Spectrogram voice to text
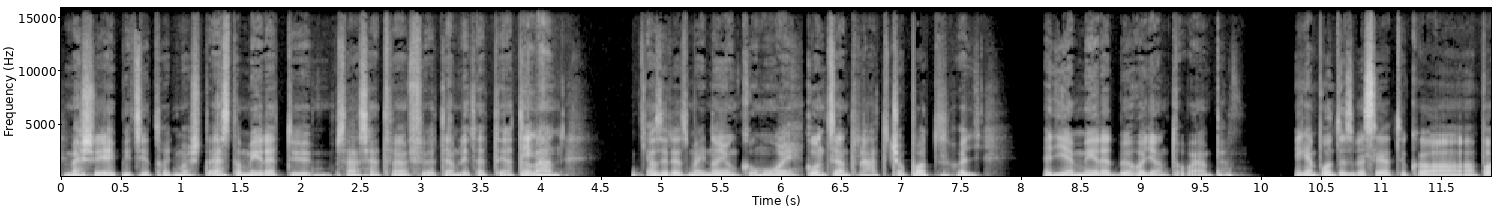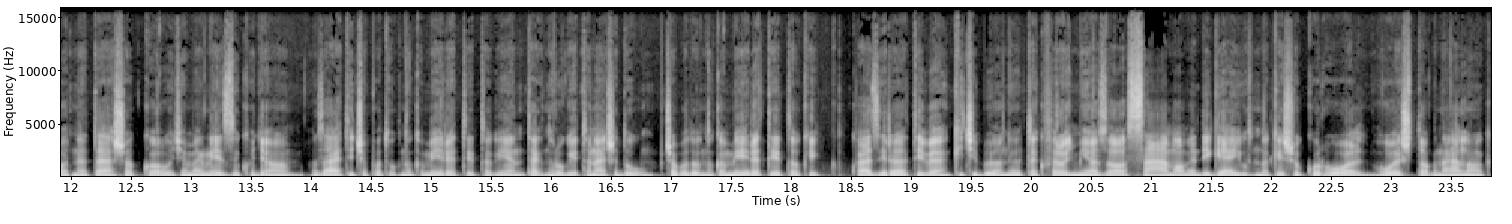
Mesélj egy picit, hogy most ezt a méretű 170 főt említettél talán. Igen. Azért ez már egy nagyon komoly, koncentrált csapat, hogy egy ilyen méretből hogyan tovább? Igen, pont ezt beszéltük a, a partnertársakkal, hogyha megnézzük, hogy a, az IT csapatoknak a méretét, a ilyen technológiai tanácsadó csapatoknak a méretét, akik kvázi relatíve kicsiből nőttek fel, hogy mi az a szám, ameddig eljutnak, és akkor hol, hol stagnálnak.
